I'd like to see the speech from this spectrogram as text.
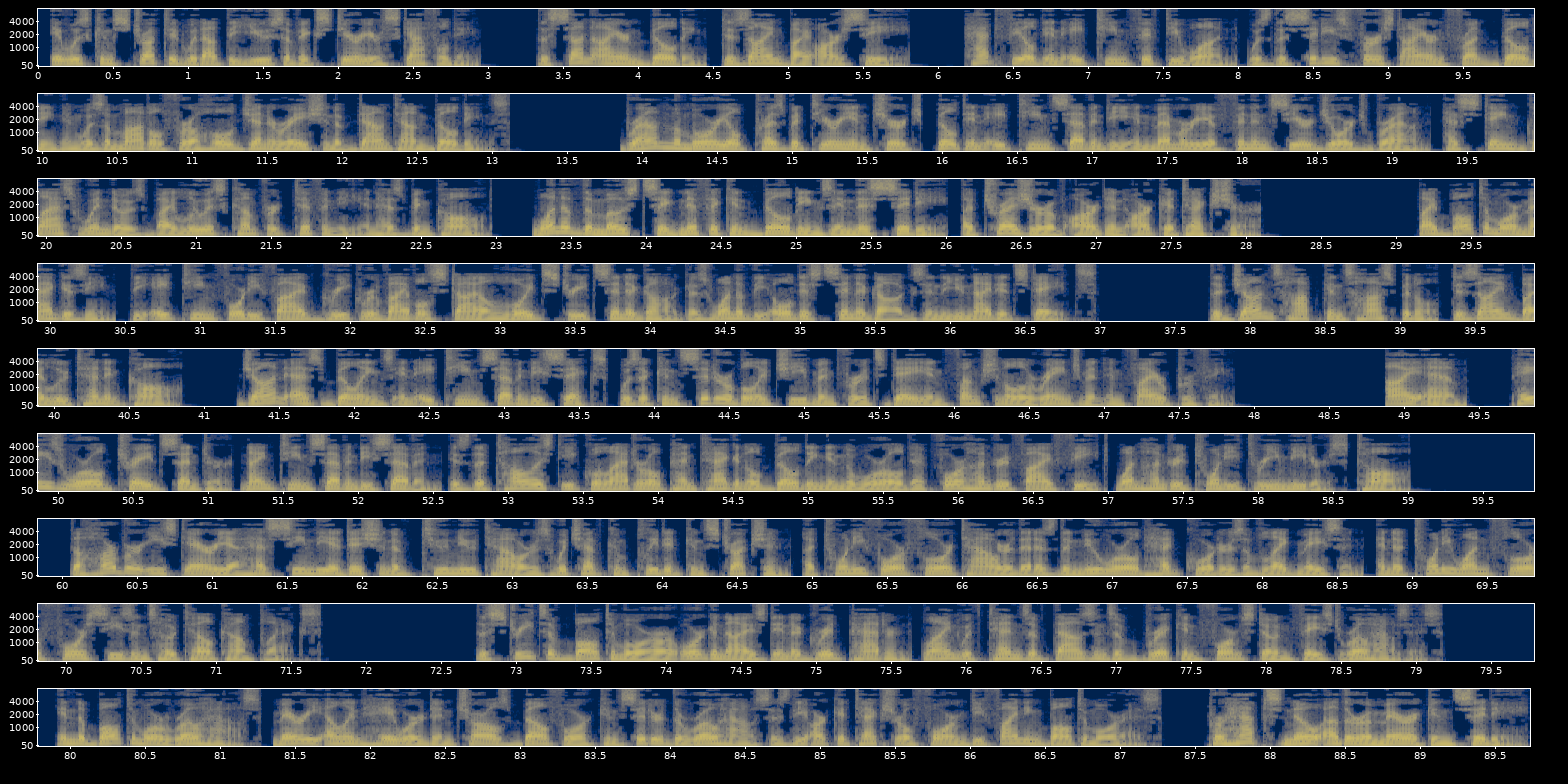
It was constructed without the use of exterior scaffolding. The Sun Iron Building, designed by R.C. Hatfield in 1851, was the city's first iron front building and was a model for a whole generation of downtown buildings. Brown Memorial Presbyterian Church, built in 1870 in memory of financier George Brown, has stained glass windows by Louis Comfort Tiffany and has been called, "...one of the most significant buildings in this city, a treasure of art and architecture." By Baltimore Magazine, the 1845 Greek Revival-style Lloyd Street Synagogue is one of the oldest synagogues in the United States. The Johns Hopkins Hospital, designed by Lieutenant Col. John S. Billings in 1876, was a considerable achievement for its day in functional arrangement and fireproofing. I.M. Pei's World Trade Center 1977 is the tallest equilateral pentagonal building in the world at 405 feet 123 meters tall. The Harbor East area has seen the addition of two new towers which have completed construction, a 24-floor tower that is the New World headquarters of Legg Mason, and a 21-floor Four Seasons hotel complex. The streets of Baltimore are organized in a grid pattern, lined with tens of thousands of brick and formstone-faced rowhouses. In the Baltimore rowhouse, Mary Ellen Hayward and Charles Belfoure considered the rowhouse as the architectural form defining Baltimore as, "...perhaps no other American city."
